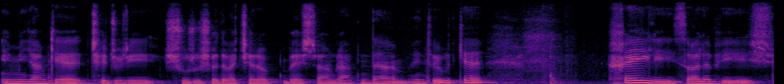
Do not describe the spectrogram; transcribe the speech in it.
این میگم که چجوری شروع شده و چرا بهش دارم رب میدم. اینطوری بود که خیلی سال پیش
